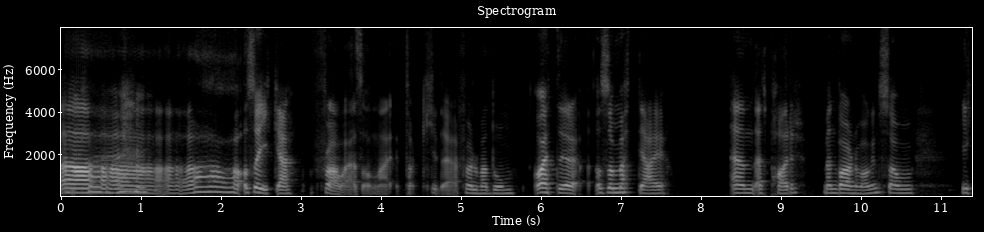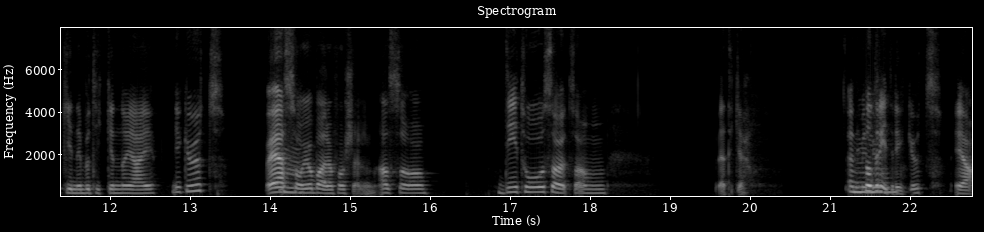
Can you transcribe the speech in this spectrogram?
ah, og så gikk jeg, for da var jeg sånn Nei takk, det, jeg føler meg dum. Og, etter, og så møtte jeg en, et par med en barnevogn som gikk inn i butikken når jeg gikk ut. Og jeg så Mm. jo bare forskjellen. Altså De to så ut som Vet ikke. En million. Så dritrike dritrik ut. Ja.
